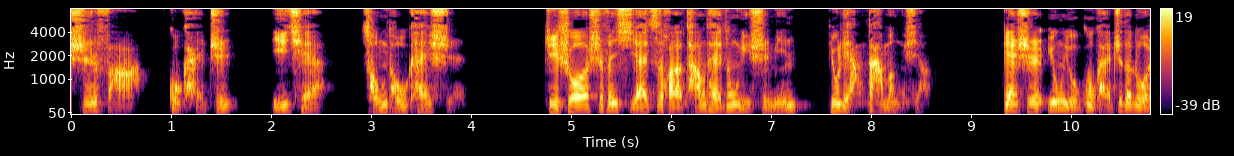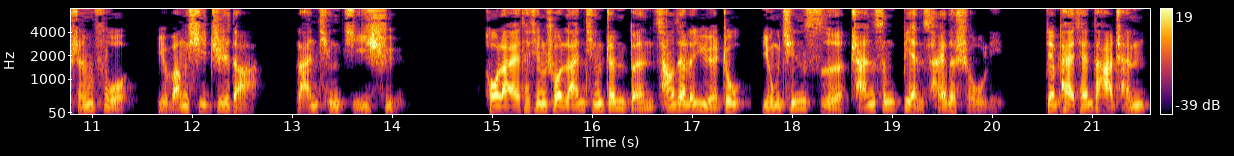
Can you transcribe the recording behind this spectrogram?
施法顾恺之，一切从头开始。据说十分喜爱字画的唐太宗李世民有两大梦想。便是拥有顾恺之的《洛神赋》与王羲之的《兰亭集序》。后来他听说《兰亭》真本藏在了越州永清寺禅僧辩才的手里，便派遣大臣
